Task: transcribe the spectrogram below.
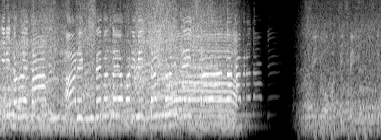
捉えた。アレックスセブンの横にぴったりと入っていった中村直樹。水曜松井専用として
